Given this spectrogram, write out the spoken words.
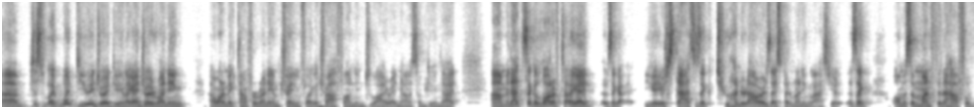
Um, just like what do you enjoy doing? Like I enjoy running. I want to make time for running. I'm training for like a triathlon in July right now, so I'm doing that. Um, and that's like a lot of time. Like I, I was like, you get your stats. It's like 200 hours I spent running last year. That's like almost a month and a half of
